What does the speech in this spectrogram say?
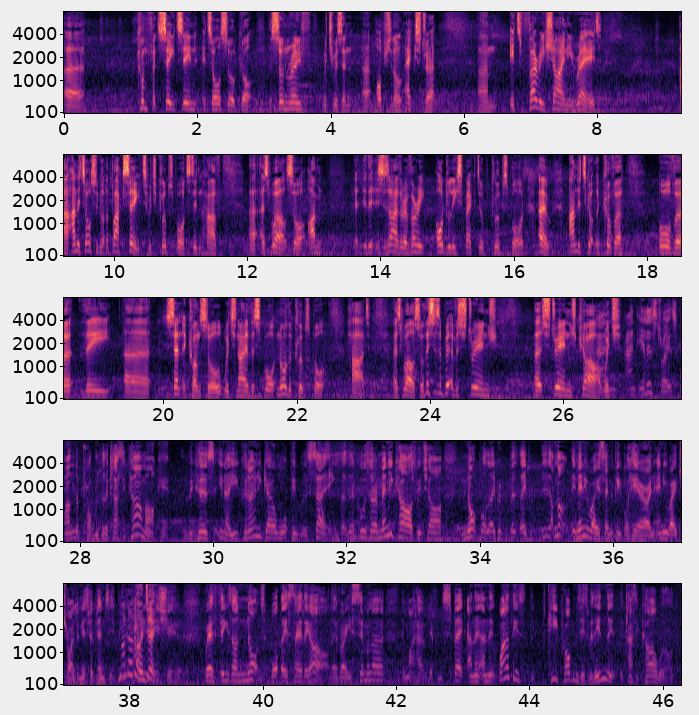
uh, comfort seats in. It's also got the sunroof, which was an uh, optional extra. Um, it's very shiny red, uh, and it's also got the back seats, which Club Sports didn't have uh, as well. So I'm. This is either a very oddly specced up Club Sport. Oh, and it's got the cover over the uh, centre console, which neither the Sport nor the Club Sport had as well. So this is a bit of a strange a strange car, and, which and illustrates one of the problems with the classic car market because you know you can only go on what people are saying, but of course there are many cars which are not what they. But they I'm not in any way saying the people here are in any way trying to misrepresent it. No, no, no, indeed. Issue where things are not what they say they are. They're very similar. They might have a different spec, and, they, and one of the things, the key problems is within the, the classic car world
